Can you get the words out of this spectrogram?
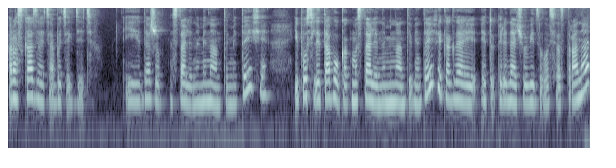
рассказывать об этих детях и даже стали номинантами ТЭФИ. И после того, как мы стали номинантами ТЭФИ, когда эту передачу увидела вся страна,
